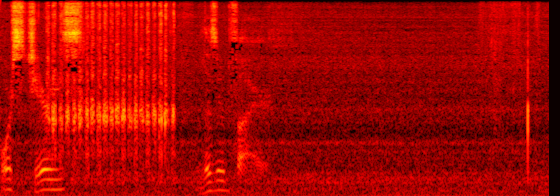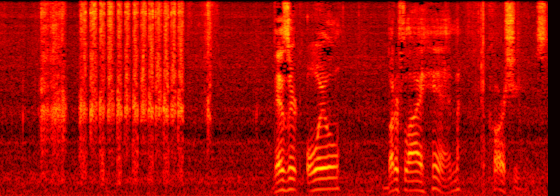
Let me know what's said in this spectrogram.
Horse, cherries, lizard, fire. Desert oil, butterfly hen, car shoes.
